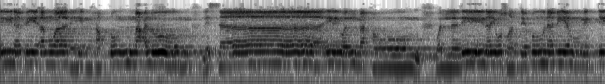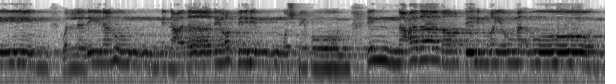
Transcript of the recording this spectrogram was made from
والذين في أموالهم حق معلوم للسائل والمحروم والذين يصدقون بيوم الدين والذين هم من عذاب ربهم مشفقون إن عذاب ربهم غير مأمون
